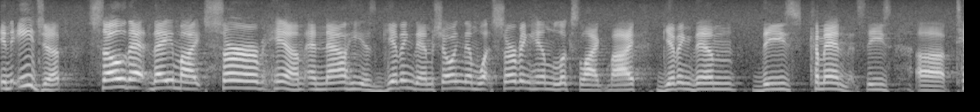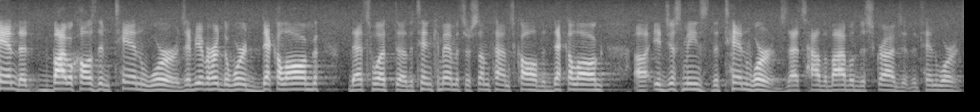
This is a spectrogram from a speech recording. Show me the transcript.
in Egypt so that they might serve him. And now he is giving them, showing them what serving him looks like by giving them these commandments, these uh, ten, the Bible calls them ten words. Have you ever heard the word decalogue? That's what uh, the Ten Commandments are sometimes called, the decalogue. Uh, it just means the ten words. That's how the Bible describes it, the ten words.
